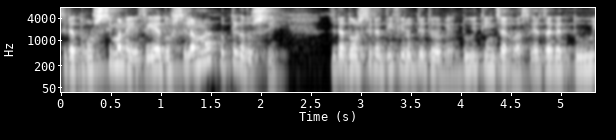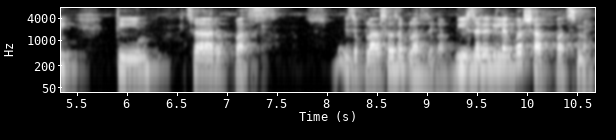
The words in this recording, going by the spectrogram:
যেটা ধরছি মানে যে এ ধরছিলাম না কোথেকে ধরছি? যেটা ধরছি এটা দিয়ে ফেরত দিতে হবে। দুই, তিন, চার, পাঁচ। এর জায়গায় দুই, তিন, চার, পাঁচ। এই যে প্লাস আছে প্লাস দিবা। বির জায়গায় কি লিখবা? সাত, পাঁচ, নয়।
